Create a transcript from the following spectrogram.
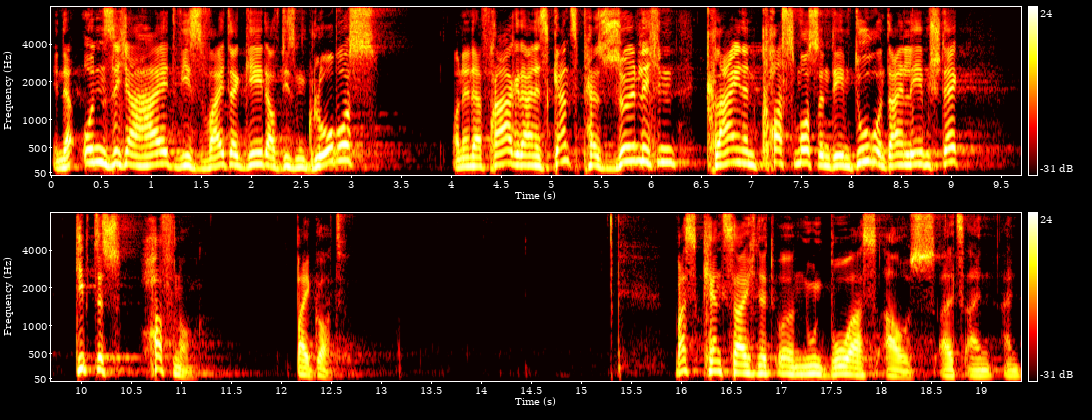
in der Unsicherheit, wie es weitergeht auf diesem Globus und in der Frage deines ganz persönlichen kleinen Kosmos, in dem du und dein Leben steckt, gibt es Hoffnung bei Gott. Was kennzeichnet nun Boas aus als ein, ein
